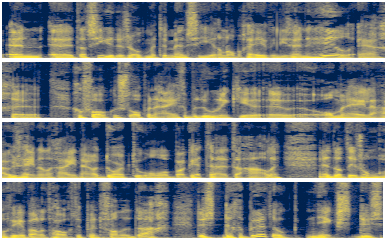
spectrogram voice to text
En eh, dat zie je dus ook met de mensen hier in de omgeving. Die zijn heel erg eh, gefocust op een eigen bedoelingje eh, om een hele huis heen. En dan ga je naar het dorp toe om een baguette te, halen. En dat is ongeveer wel het hoogtepunt van de dag. Dus er gebeurt ook niks. Dus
